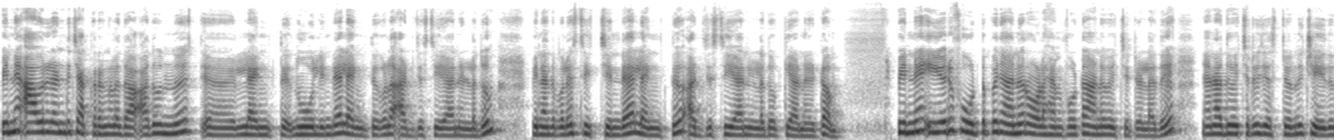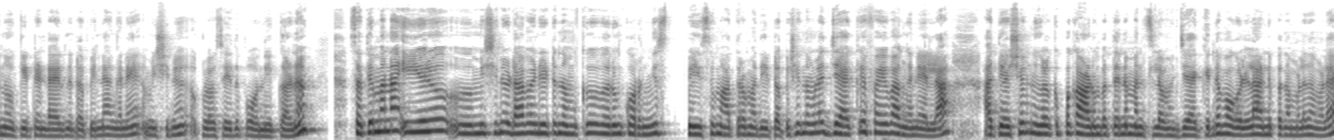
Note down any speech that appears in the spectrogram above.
പിന്നെ ആ ഒരു രണ്ട് ചക്രങ്ങൾ ഇതാ അതൊന്ന് ലെങ്ത്ത് നൂലിന്റെ ലെങ്ത്തുകൾ അഡ്ജസ്റ്റ് ചെയ്യാനുള്ളതും പിന്നെ അതുപോലെ സ്റ്റിച്ചിന്റെ ലെങ്ത്ത് അഡ്ജസ്റ്റ് ചെയ്യാനുള്ളതൊക്കെയാണ് കേട്ടോ. പിന്നെ ഈ ഒരു ഫോട്ടോ ഇപ്പോൾ ഞാൻ റോൾ ഹാം ഫോട്ടോ ആണ് വെച്ചിട്ടുള്ളത്. ഞാൻ അത് വെച്ചിട്ട് ജസ്റ്റ് ഒന്ന് ചെയ്ത് നോക്കിയിട്ടുണ്ടായിരുന്നു കേട്ടോ പിന്നെ അങ്ങനെ മെഷീൻ ക്ലോസ് ചെയ്ത് പോന്നേക്കാണ്. സത്യം പറഞ്ഞാൽ ഈ ഒരു മെഷീൻ ഇടാൻ വേണ്ടിയിട്ട് നമുക്ക് വെറും കുറഞ്ഞ സ്പേസ് മാത്രം മതി കേട്ടോ പക്ഷേ നമ്മൾ ജാക്ക് ഫൈവ് അങ്ങനെയല്ല. അത്യാവശ്യം നിങ്ങൾക്കിപ്പോൾ കാണുമ്പോൾ തന്നെ മനസ്സിലാവും. ജാക്കിന്റെ മുകളിലാണ് ഇപ്പോൾ നമ്മൾ നമ്മളെ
